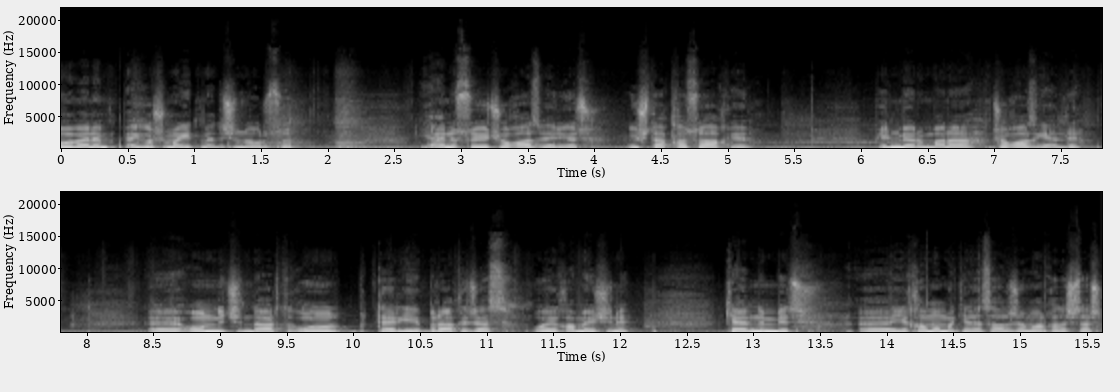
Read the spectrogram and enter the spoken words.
Ama benim pek hoşuma gitmedi şimdi doğrusu. Yani suyu çok az veriyor. 3 dakika su akıyor. Bilmiyorum bana çok az geldi. Ee, onun için de artık onu tergiyi bırakacağız. O yıkama işini. Kendim bir e, yıkama makinesi alacağım arkadaşlar.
